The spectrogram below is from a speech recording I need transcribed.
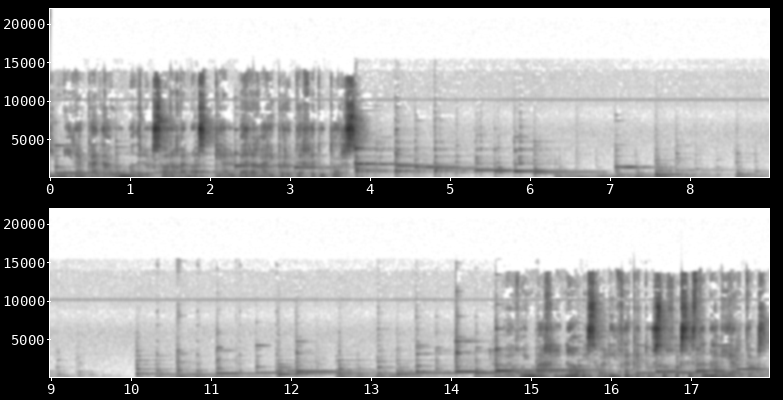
y mira cada uno de los órganos que alberga y protege tu torso. Luego imagina o visualiza que tus ojos están abiertos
